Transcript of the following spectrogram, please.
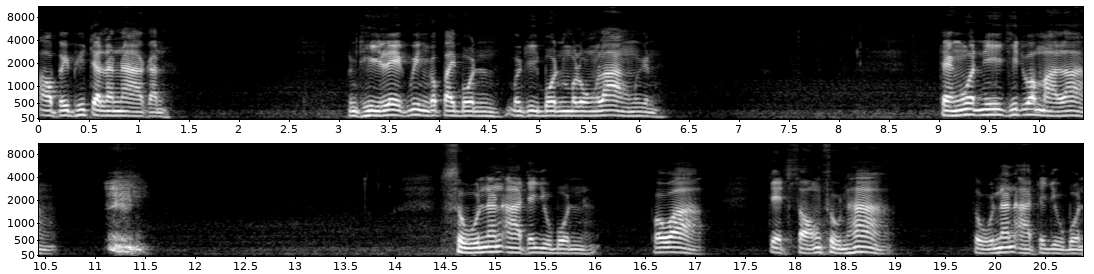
เอาไปพิจารณากัน บางทีเลขวิ่งก็ไปบน บางทีบนมาลงล่างเหมือนกัน แต่งวดนี้คิดว่ามาล่าง ศูนย์นั้นอาจจะอยู่บน เพราะว่าเจ็ดสองศูนย์ห้าศูนย์นั้นอาจจะอยู่บน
